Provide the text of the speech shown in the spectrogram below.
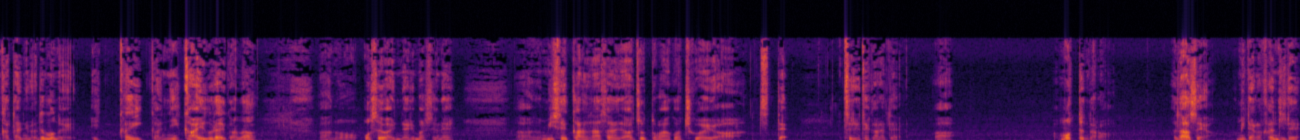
方にはでもね1回か2回ぐらいかなあのお世話になりましてねあの店から出されて「あちょっと前こっち来いよ」つって連れてかれて「ああ持ってんだろ出せよ」みたいな感じで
